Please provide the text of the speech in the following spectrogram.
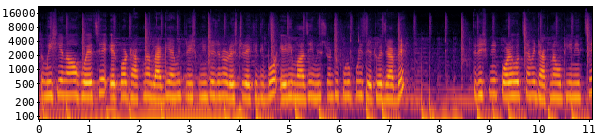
তো মিশিয়ে নেওয়া হয়েছে। এরপর ঢাকনা লাগিয়ে আমি 30 মিনিটের জন্য রেস্টে রেখে দিব। এরই মাঝে মিশ্রণটি পুরোপুরি সেট হয়ে যাবে। 30 মিনিট পরে হচ্ছে আমি ঢাকনা উঠিয়ে নিচ্ছি।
